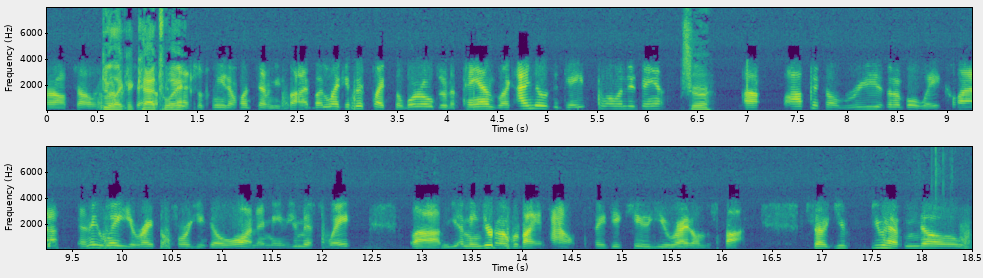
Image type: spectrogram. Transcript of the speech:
or I'll tell Do like a catch weight? match, Let's meet at 175. But like if it's like the worlds or the pans, like I know the dates well in advance. Sure. Uh, I'll pick a reasonable weight class, and they weigh you right before you go on. I mean, you miss weight. Um, I mean, you're over by an ounce. They DQ you right on the spot, so you you have no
